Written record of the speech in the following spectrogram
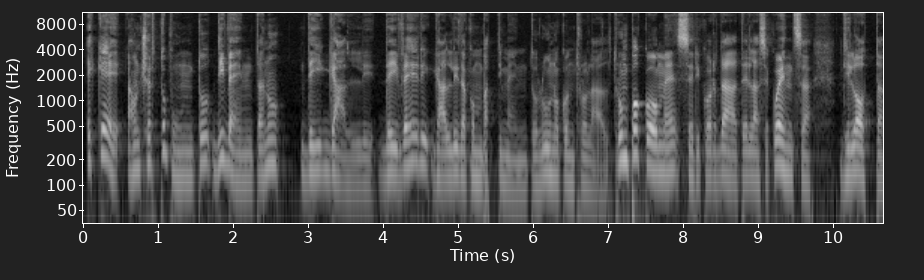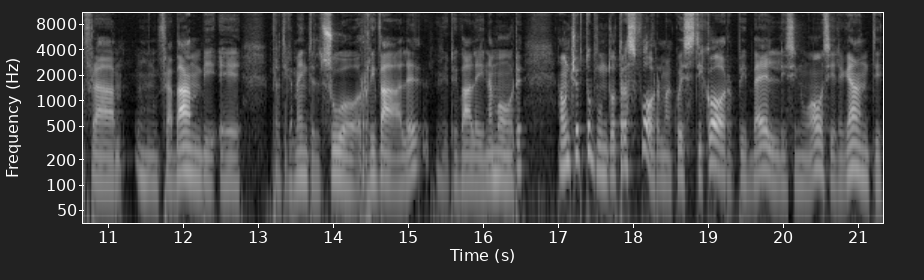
e che a un certo punto diventano dei galli, dei veri galli da combattimento, l'uno contro l'altro. Un po' come, se ricordate, la sequenza di lotta fra, mm, fra Bambi e praticamente il suo rivale, il rivale in amore, a un certo punto trasforma questi corpi belli, sinuosi, eleganti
